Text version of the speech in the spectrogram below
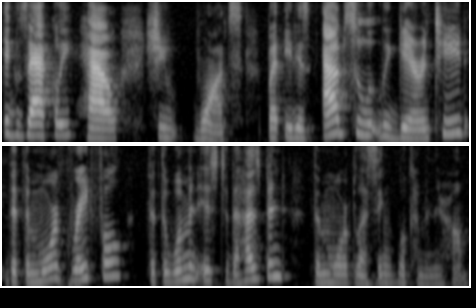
exactly how she wants, but it is absolutely guaranteed that the more grateful that the woman is to the husband, the more blessing will come in their home.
